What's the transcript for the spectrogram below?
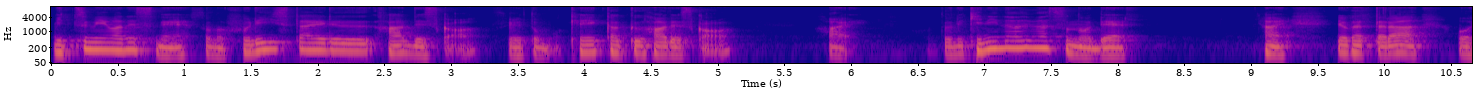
三つ目はですね、そのフリースタイル派ですか？それとも計画派ですか？はい。本当に気になりますので、はい。よかったら教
